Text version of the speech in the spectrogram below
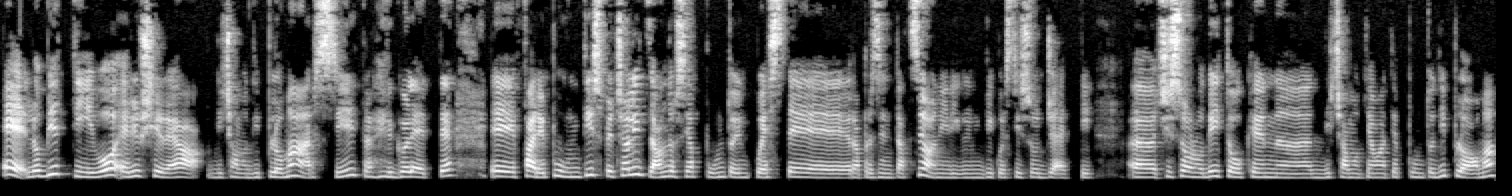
e l'obiettivo è riuscire a, diciamo, diplomarsi, tra virgolette, e fare punti specializzandosi appunto in queste rappresentazioni di, di questi soggetti. Eh, ci sono dei token, diciamo, chiamati appunto diploma,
